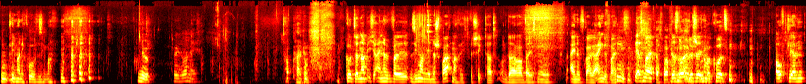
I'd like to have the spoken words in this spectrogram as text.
Krieg mal die Kurve, Simon. Nö, Wieso nicht? Hab keine. Gut, dann habe ich eine, weil Simon mir eine Sprachnachricht geschickt hat. Und dabei ist mir eine Frage eingefallen. Erstmal, Das war das wollten wir vielleicht nochmal kurz aufklären.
